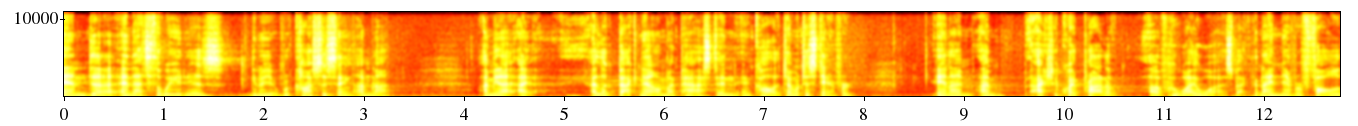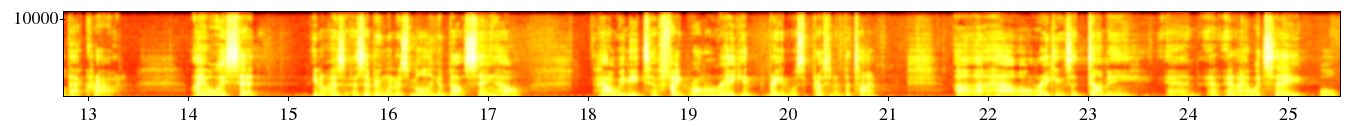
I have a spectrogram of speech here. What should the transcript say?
And, uh, and that's the way it is. You know, we're constantly saying, I'm not. I mean, I, I, I look back now in my past in, in college. I went to Stanford, and I'm, I'm actually quite proud of, of who I was back then. I never followed that crowd. I always said, you know, as, as everyone was mulling about saying how, how we need to fight Ronald Reagan, Reagan was the president at the time, uh, how Reagan's a dummy, and, and, and I would say, well,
